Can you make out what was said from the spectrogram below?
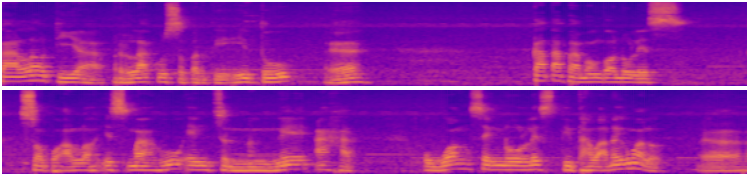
Kalau dia berlaku seperti itu ya kata bamongko nulis sopo Allah ismahu ing jenenge ahad. Wong sing nulis didawakno iku lho ya.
